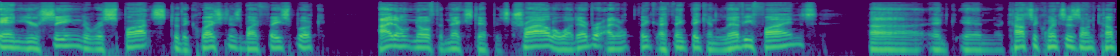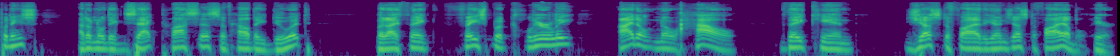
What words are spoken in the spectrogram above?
and you're seeing the response to the questions by Facebook. I don't know if the next step is trial or whatever. I don't think I think they can levy fines uh, and and consequences on companies. I don't know the exact process of how they do it, but I think Facebook clearly. I don't know how they can justify the unjustifiable here.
